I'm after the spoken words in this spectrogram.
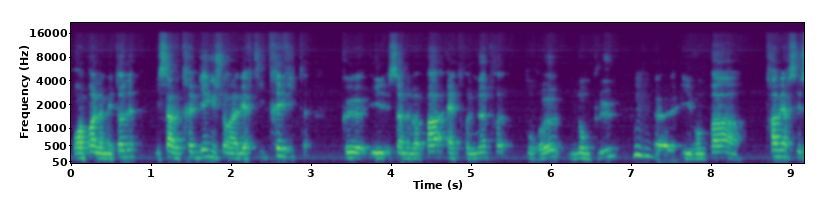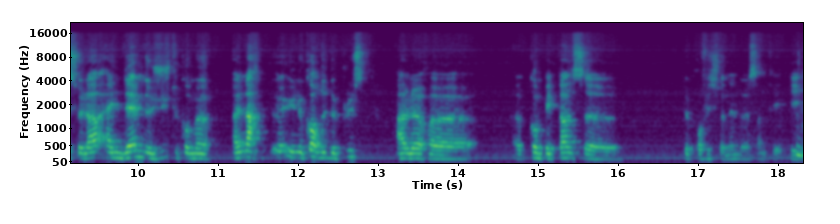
pour apprendre la méthode, ils savent très bien, ils sont avertis très vite que ça ne va pas être neutre pour eux non plus. Mhm. Euh, ils vont pas traverser cela indemne, juste comme un une corde de plus à leur euh, compétence euh, de professionnels de la santé. Et,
